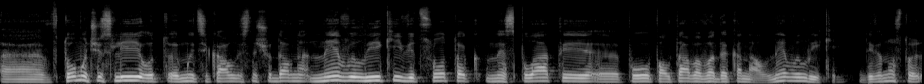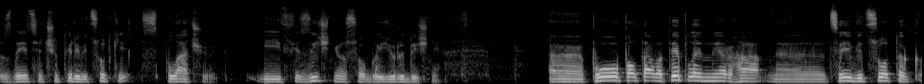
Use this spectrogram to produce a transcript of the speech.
В тому числі, от ми цікавились нещодавно, невеликий відсоток несплати е, по Полтава водоканал. Невеликий. 90, здається, 4% сплачують. І фізичні особи, і юридичні. Е, По Полтава Теплоенерго е, цей відсоток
